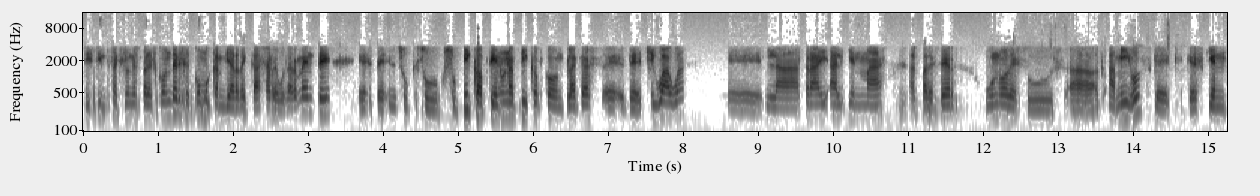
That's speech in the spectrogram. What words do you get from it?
distintas acciones para esconderse, cómo cambiar de casa regularmente. Este, su, su, su pick-up tiene una pick-up con placas eh, de Chihuahua. Eh, la trae alguien más, al parecer uno de sus ah, amigos, que, que, es quien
